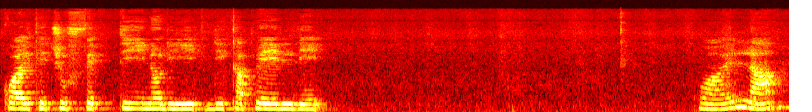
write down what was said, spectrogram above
Qualche ciuffettino di, di capelli. Qua e là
